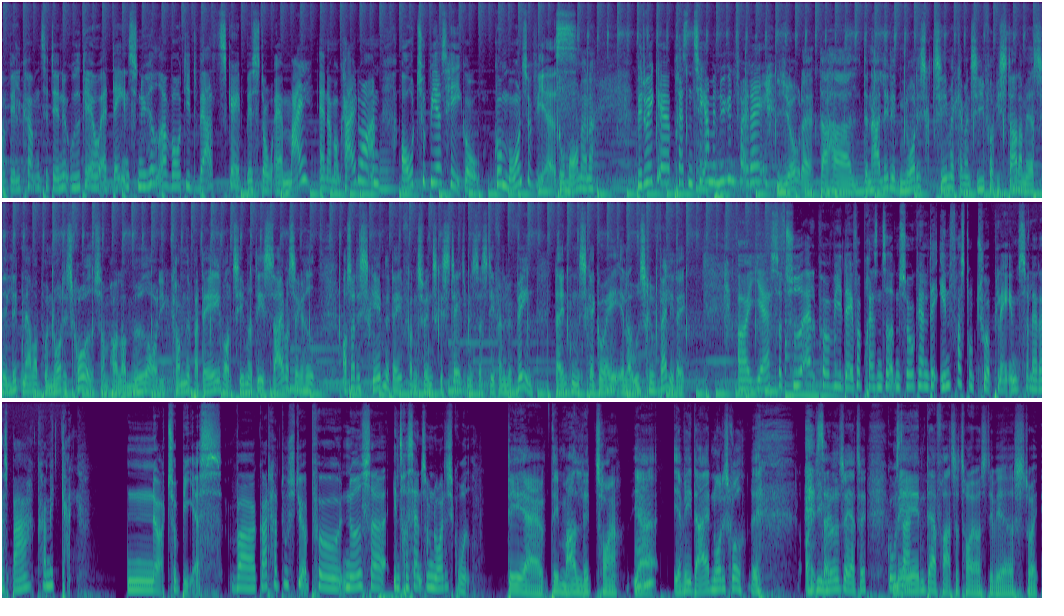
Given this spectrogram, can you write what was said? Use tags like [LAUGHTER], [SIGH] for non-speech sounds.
og velkommen til denne udgave af Dagens Nyheder, hvor dit værtskab består af mig, Anna Mokhajdoren, og Tobias Hegård. Godmorgen, Tobias. Godmorgen, Anna. Vil du ikke uh, præsentere menuen for i dag? Jo da, der har, den har lidt et nordisk tema, kan man sige, for vi starter med at se lidt nærmere på Nordisk Råd, som holder møde over de kommende par dage, hvor temaet det er cybersikkerhed. Og så er det skæbne dag for den svenske statsminister Stefan Löfven, der enten skal gå af eller udskrive valg i dag. Og ja, så tyder alt på, at vi i dag får præsenteret den såkaldte infrastrukturplan, så lad os bare komme i gang. Nå, Tobias, hvor godt har du styr på noget så interessant som Nordisk Råd? Det er, det er meget let, tror jeg. Jeg, mm. jeg ved, der er et nordisk råd, [LAUGHS] og de Så- mødes jeg til. God start. Men derfra, så tror jeg også, det vil jeg stå af.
